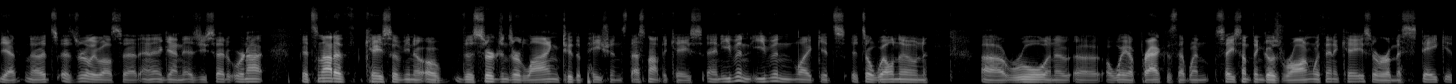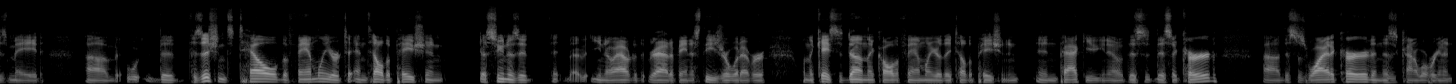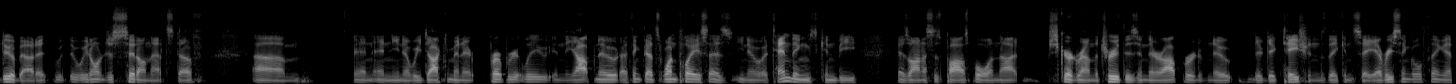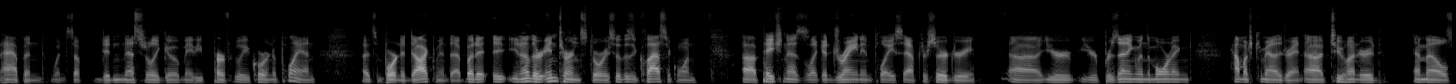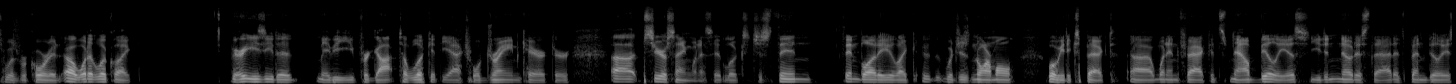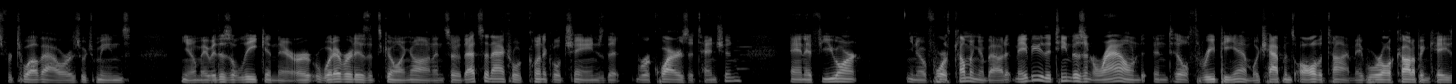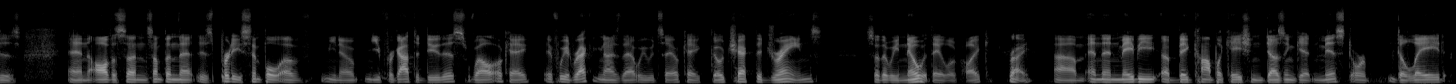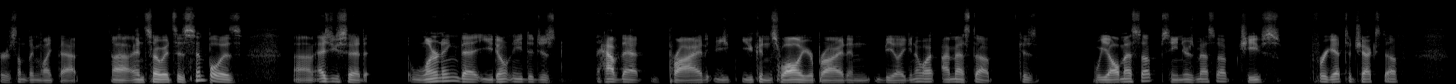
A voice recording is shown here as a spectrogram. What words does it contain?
Yeah, no, it's it's really well said. And again, as you said, we're not. It's not a th- case of you know, oh, the surgeons are lying to the patients. That's not the case. And even even like it's it's a well known uh, rule and a, a, a, way of practice that when say something goes wrong within a case or a mistake is made, um, w- the physicians tell the family or and tell the patient as soon as it uh, you know out of the, out of anesthesia or whatever. When the case is done, they call the family or they tell the patient in, in PACU, you know, this this occurred uh, this is why it occurred, and this is kind of what we're going to do about it. We, we, don't just sit on that stuff. Um, and, and you know we document it appropriately in the op note. I think that's one place as you know attendings can be as honest as possible and not skirt around the truth is in their operative note, their dictations. They can say every single thing that happened when stuff didn't necessarily go maybe perfectly according to plan. Uh, it's important to document that. But it, it, another intern story. So this is a classic one. Uh, patient has like a drain in place after surgery. Uh, you're you're presenting them in the morning. How much came out of the drain? Uh, 200 mLs was recorded. Oh, what it looked like? Very easy to maybe you forgot to look at the actual drain character. Uh, serosanguinous. It looks just thin, thin, bloody, like uh, which is normal, what we'd expect. Uh, when in fact it's now bilious. You didn't notice that it's been bilious for 12 hours, which means you know maybe there's a leak in there or whatever it is that's going on. And so that's an actual clinical change that requires attention. And if you aren't you know forthcoming about it. Maybe the team doesn't round until 3 p.m., which happens all the time. Maybe we're all caught up in cases, and all of a sudden something that is pretty simple of you know you forgot to do this. Well, okay, if we had recognized that, we would say, okay, go check the drains so that we know what they look like. Right. Um, and then maybe a big complication doesn't get missed or delayed or something like that. Uh, and so it's as simple as, uh, as you said, learning that you don't need to just have that pride. You, you can swallow your pride and be like, you know what, I messed up because we all mess up. Seniors mess up. Chiefs forget to check stuff,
